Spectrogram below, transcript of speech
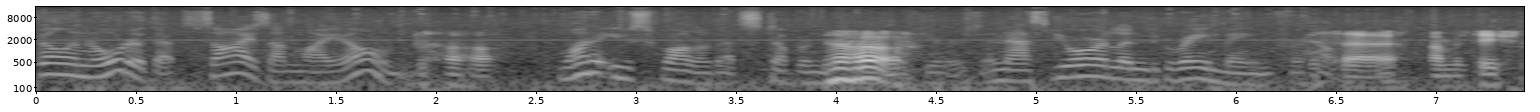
fill an order that size on my own. Uh-huh. Why don't you swallow that stubborn No. pride of yours and ask Eorlund Gray-Mane for help? this uh, conversation.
